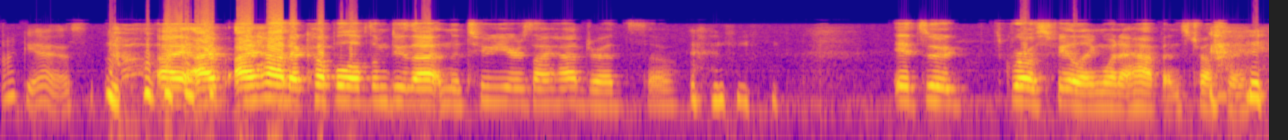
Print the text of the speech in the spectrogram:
I guess. I, I I had a couple of them do that in the two years I had dreads, so it's a gross feeling when it happens. Trust me.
